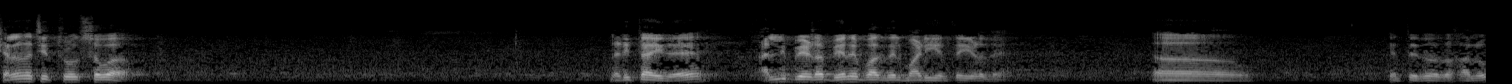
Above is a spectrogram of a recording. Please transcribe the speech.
ಚಲನಚಿತ್ರೋತ್ಸವ ನಡೀತಾ ಇದೆ. ಅಲ್ಲಿ ಬೇಡ, ಬೇರೆ ಭಾಗದಲ್ಲಿ ಮಾಡಿ ಅಂತ ಹೇಳಿದೆ. ಎಂತ ಅದು ಹಾಲು?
